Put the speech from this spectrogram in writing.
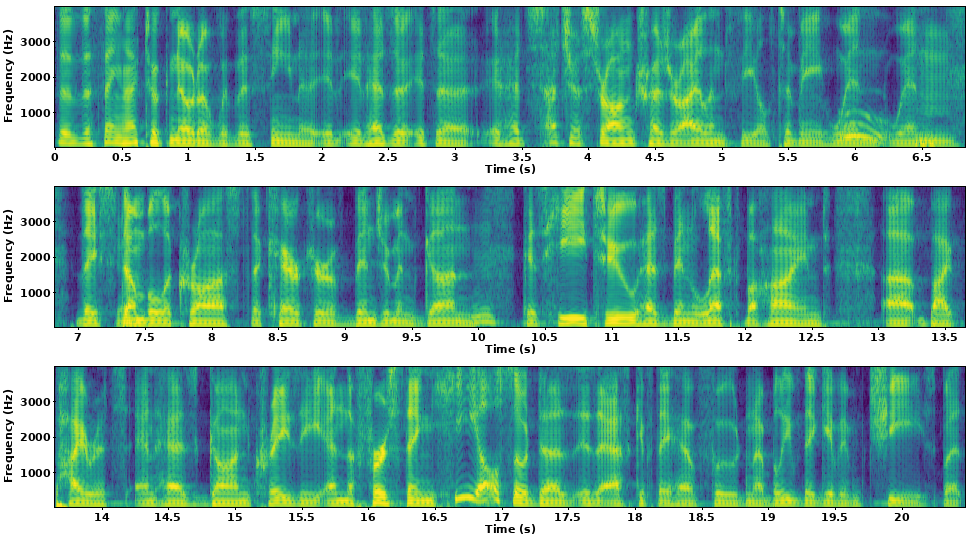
The the thing I took note of with this scene, uh, it, it has a it's a it had such a strong Treasure Island feel to me when when Mm. they stumble across the character of Benjamin Gunn because he too has been left behind uh, by pirates and has gone crazy. And the first thing he also does is ask if they have food, and I believe they give him cheese. But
